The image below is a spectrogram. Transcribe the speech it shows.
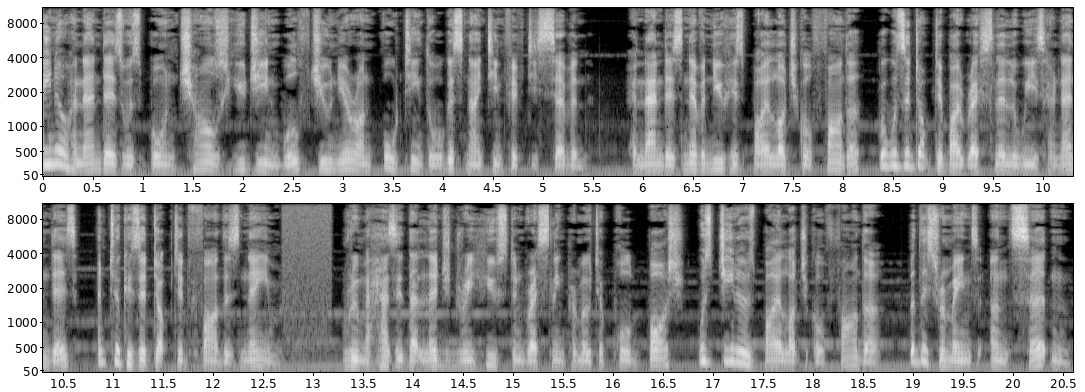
Gino Hernandez was born Charles Eugene Wolfe Jr. on 14th August 1957. Hernandez never knew his biological father, but was adopted by wrestler Luis Hernandez and took his adopted father's name. Rumor has it that legendary Houston wrestling promoter Paul Boesch was Gino's biological father, but this remains uncertain.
